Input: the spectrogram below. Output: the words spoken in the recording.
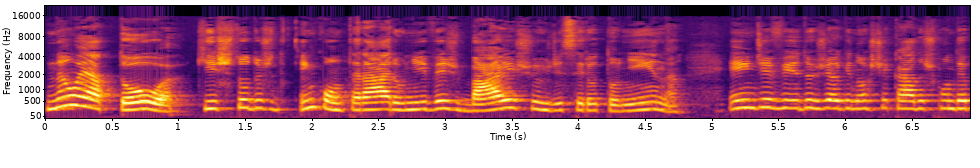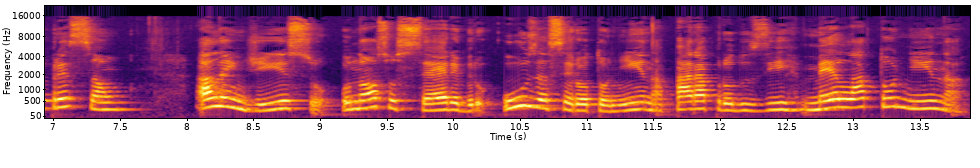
Não é à toa que estudos encontraram níveis baixos de serotonina em indivíduos diagnosticados com depressão. Além disso, o nosso cérebro usa a serotonina para produzir melatonina,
